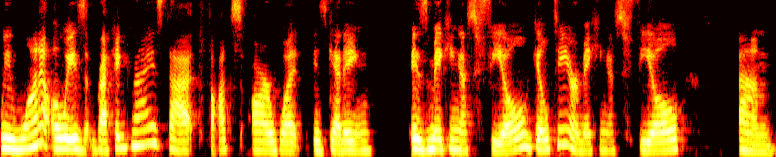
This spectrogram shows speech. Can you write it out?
we want to always recognize that thoughts are what is getting is making us feel guilty or making us feel um,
